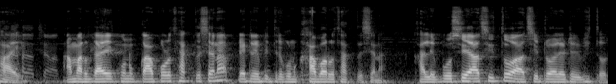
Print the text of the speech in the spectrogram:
ভাই। আমার গায়ে কোনো কাপড় থাকতেছে না, পেটের ভিতরে কোনো খাবারও থাকতেছে না। খালি বসে আছি তো, আছি টয়লেটের ভিতর।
